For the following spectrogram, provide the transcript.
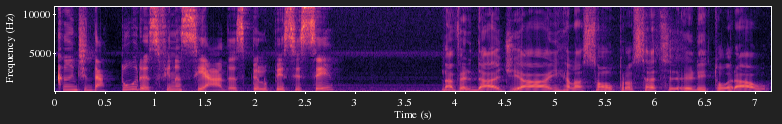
candidaturas financiadas pelo PCC? Na verdade, a, em relação ao processo eleitoral,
